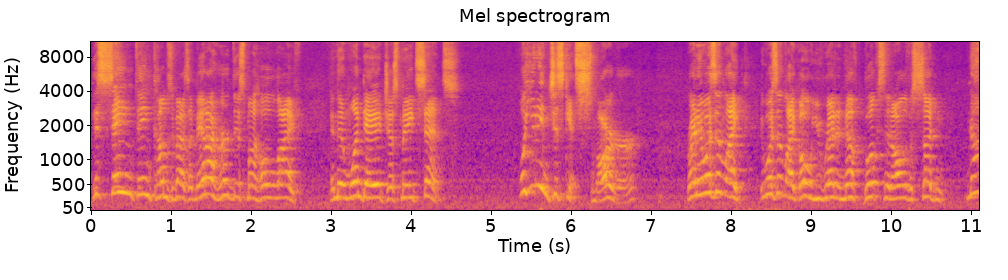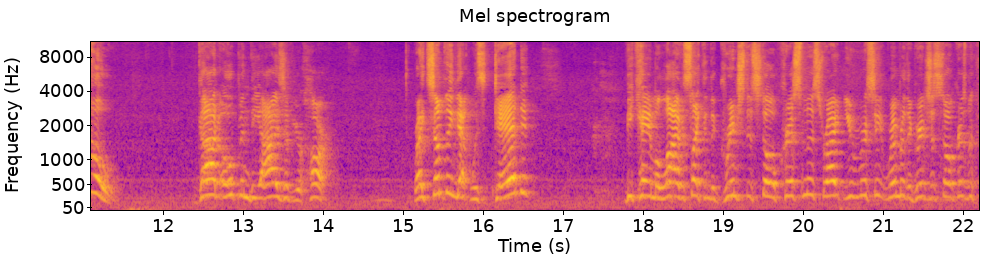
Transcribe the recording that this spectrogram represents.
this same thing comes about. It's like, man, I heard this my whole life. And then one day it just made sense. Well, you didn't just get smarter, right? It wasn't like it wasn't like, oh, you read enough books and all of a sudden. No. God opened the eyes of your heart. Right? Something that was dead became alive. It's like in The Grinch That Stole Christmas, right? You remember The Grinch That Stole Christmas?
